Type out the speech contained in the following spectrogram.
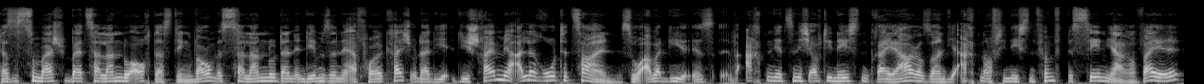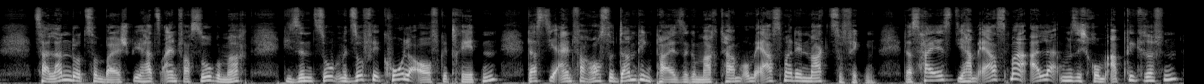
Das ist zum Beispiel bei Zalando auch das Ding. Warum ist Zalando dann in dem Sinne erfolgreich? Oder die, die schreiben ja alle rote Zahlen, so, aber die es, achten jetzt nicht auf die nächsten drei Jahre, sondern die achten auf die nächsten fünf bis zehn Jahre, weil Zalando zum Beispiel hat es einfach so gemacht, die sind so mit so viel Kohle aufgetreten, dass die einfach auch so Dumpingpreise gemacht haben, um erstmal den Markt zu ficken. Das heißt, die haben erstmal alle um sich rum abgegriffen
